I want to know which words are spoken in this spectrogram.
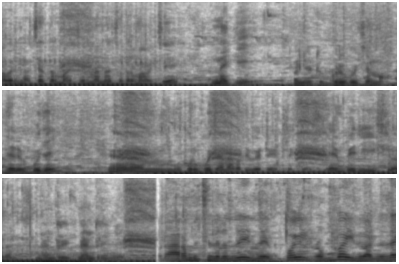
அவர் நட்சத்திரமாக ஜென்ம நட்சத்திரமாக வச்சு இன்னைக்கு பண்ணிட்டு குரு பூஜை. திரு பூஜை. குரு பூஜை நடத்தி போயிட்டு இருக்கு என் பேர் ஈஸ்வரன். நன்றி நன்றிங்க கூட ஆரம்பிச்சதுலேருந்து இந்த கோயில் ரொம்ப இதுவாக இருந்தது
